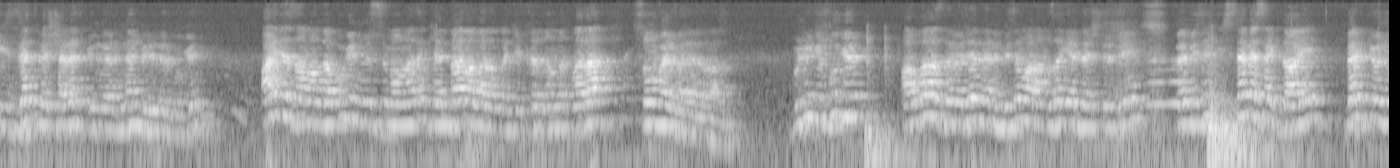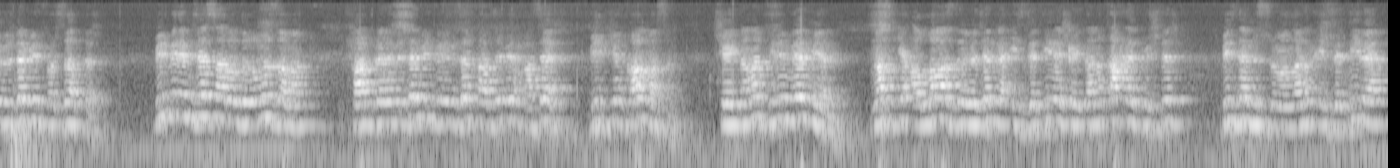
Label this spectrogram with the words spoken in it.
izzet ve şeref günlerinden biridir bugün. Aynı zamanda bugün Müslümanların kendi aralarındaki kırgınlıklara son vermeleri lazım. Bugünkü bugün Allah Azze ve Celle'nin bizim aramıza yerleştirdiği ve bizim istemesek dahi belki önümüzde bir fırsattır. Birbirimize sarıldığımız zaman kalplerimizde birbirimize karşı bir haset, bir kin kalmasın. Şeytana prim vermeyelim. Nasıl ki Allah Azze ve Celle izzetiyle şeytanı kahretmiştir. Biz de Müslümanların izzetiyle,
